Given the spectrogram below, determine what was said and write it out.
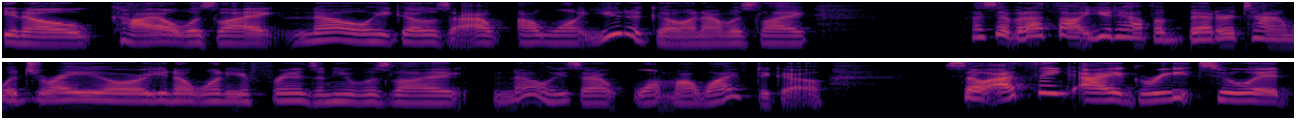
you know, Kyle was like, "No," he goes, "I I want you to go," and I was like. I said, but I thought you'd have a better time with Dre or, you know, one of your friends. And he was like, no, he said, I want my wife to go. So I think I agreed to it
